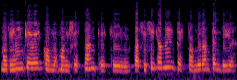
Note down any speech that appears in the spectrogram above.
no tienen que ver con los manifestantes que pacíficamente están durante el día.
